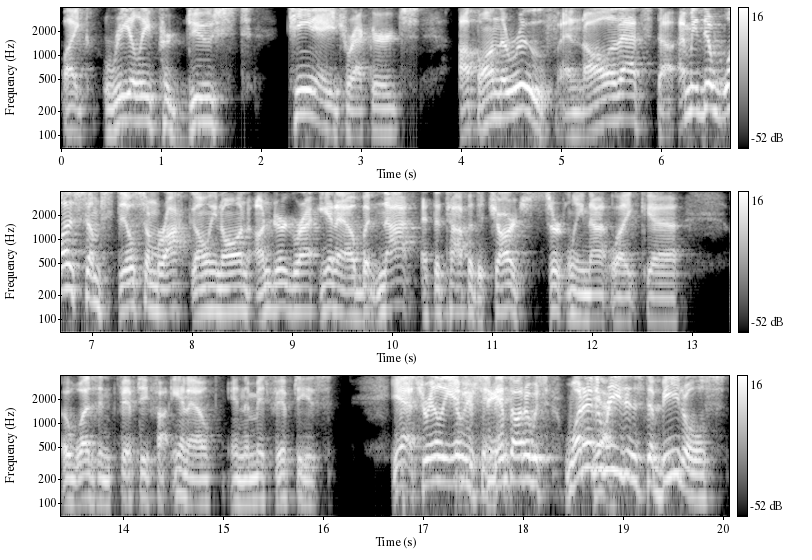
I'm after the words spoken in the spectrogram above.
like really produced teenage records up on the roof and all of that stuff. I mean, there was some still some rock going on underground, you know, but not at the top of the charts. Certainly not like uh, it was in fifty five, you know, in the mid fifties. Yeah, it's really So interesting. They thought it was one of the Yeah. reasons the Beatles,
